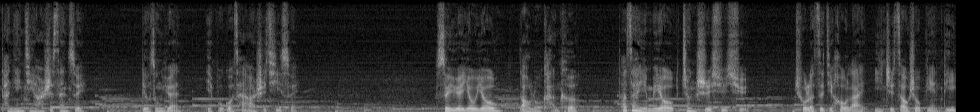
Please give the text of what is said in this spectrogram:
他年仅二十三岁，柳宗元也不过才二十七岁。岁月悠悠，道路坎坷，他再也没有正式续娶，除了自己后来一直遭受贬低，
